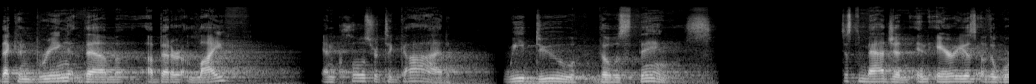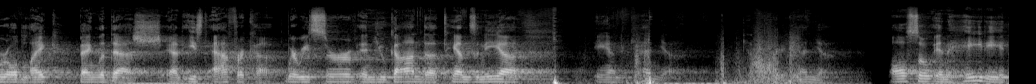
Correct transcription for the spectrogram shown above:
that can bring them a better life and closer to God. We do those things. Just imagine in areas of the world like Bangladesh and East Africa, where we serve in Uganda, Tanzania, and Kenya. Kenya. Also in Haiti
